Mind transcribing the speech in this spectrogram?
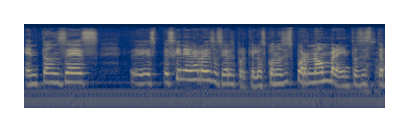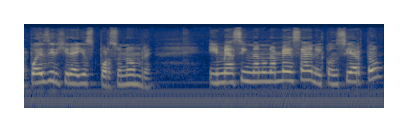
Entonces, es, genial las redes sociales porque los conoces por nombre, entonces te puedes dirigir a ellos por su nombre. Y me asignan una mesa en el concierto,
